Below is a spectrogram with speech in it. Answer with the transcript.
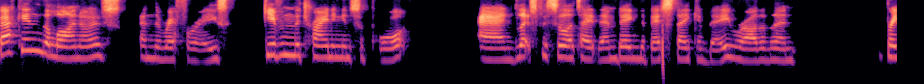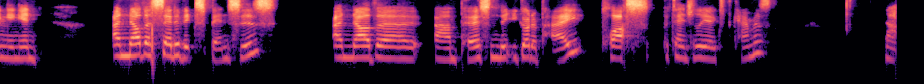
Back in the linos and the referees, give them the training and support, and let's facilitate them being the best they can be rather than bringing in another set of expenses another um, person that you got to pay plus potentially extra cameras. Nah,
